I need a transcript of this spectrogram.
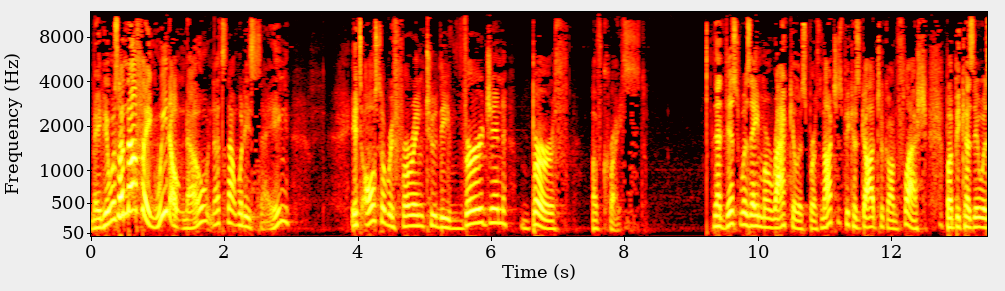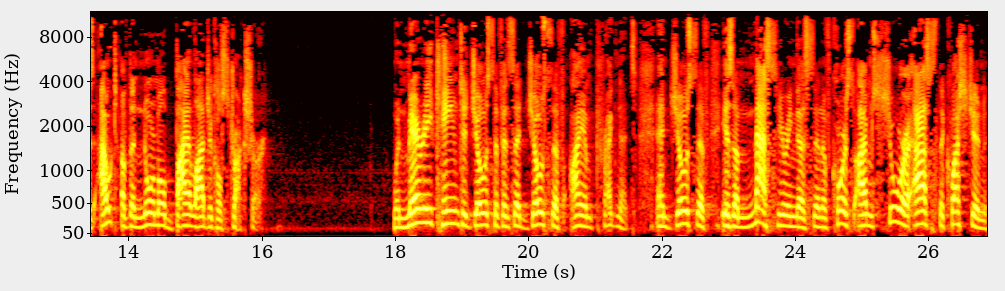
Maybe it was a nothing. We don't know. That's not what he's saying. It's also referring to the virgin birth of Christ that this was a miraculous birth, not just because God took on flesh, but because it was out of the normal biological structure. When Mary came to Joseph and said, Joseph, I am pregnant. And Joseph is a mess hearing this. And of course, I'm sure asked the question,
